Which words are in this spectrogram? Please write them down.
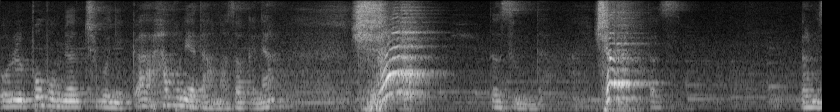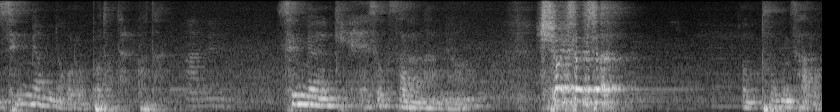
오늘 뽑으면 죽으니까 화분에 담아서 그냥 샥 넣습니다. 샥 넣습니다. 너는 생명력으로 뻗어날 거다. 생명이 계속 살아나면 샥샥 샥넌 부흥사로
